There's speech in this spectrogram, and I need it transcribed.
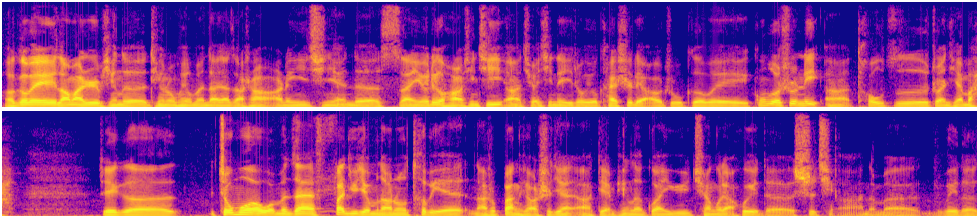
好，各位老马日评的听众朋友们，大家早上好！二零一七年的三月六号，星期一啊，全新的一周又开始了。祝各位工作顺利啊，投资赚钱吧。这个周末我们在饭局节目当中特别拿出半个小时时间啊，点评了关于全国两会的事情啊。那么为了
